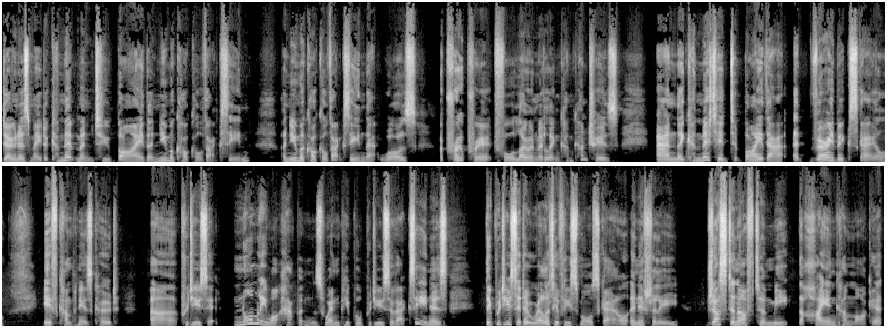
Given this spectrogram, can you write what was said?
donors made a commitment to buy the pneumococcal vaccine, a pneumococcal vaccine that was appropriate for low and middle income countries and they committed to buy that at very big scale if companies could uh, produce it. Normally, what happens when people produce a vaccine is they produce it at a relatively small scale initially, just enough to meet the high income market,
